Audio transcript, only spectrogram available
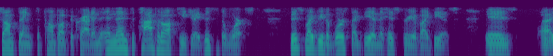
something to pump up the crowd, and and then to top it off, TJ, this is the worst. This might be the worst idea in the history of ideas. Is uh,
